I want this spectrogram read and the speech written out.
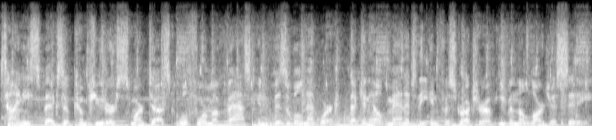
Tiny specks of computer smart dust will form a vast invisible network that can help manage the infrastructure of even the largest city.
